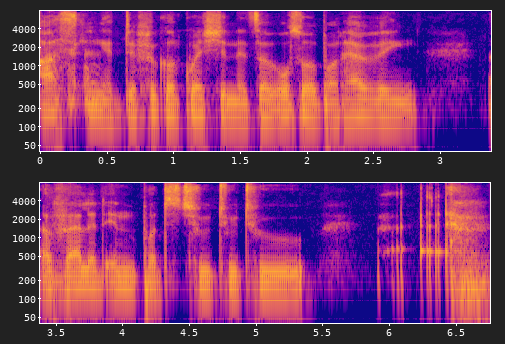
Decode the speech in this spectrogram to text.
asking a difficult question; it's also about having a valid input to to to. Uh,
